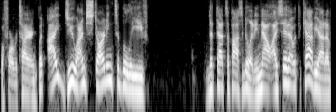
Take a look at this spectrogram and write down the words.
before retiring. But I do, I'm starting to believe that that's a possibility. Now, I say that with the caveat of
